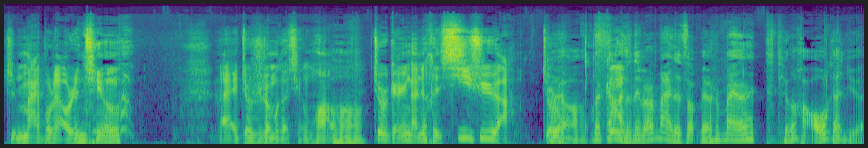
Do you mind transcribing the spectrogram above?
这卖不了人情，哎，就是这么个情况，哦，就是给人感觉很唏嘘啊。就是那嘎子那边卖的怎么样？是卖的还挺好，我感觉，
